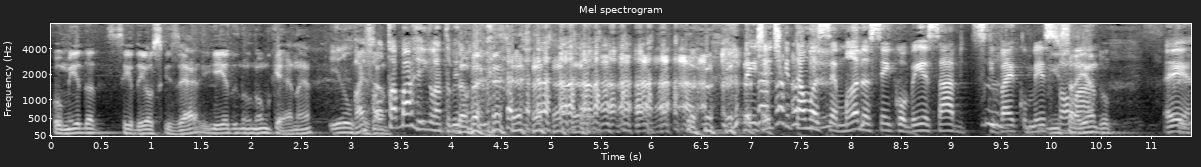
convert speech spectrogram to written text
comida, se Deus quiser, e ele não, não quer, né? E não vai então, faltar barriga lá também. também. Tem gente que tá uma semana sem comer, sabe? Diz que vai comer só Ensaiando. lá. É.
